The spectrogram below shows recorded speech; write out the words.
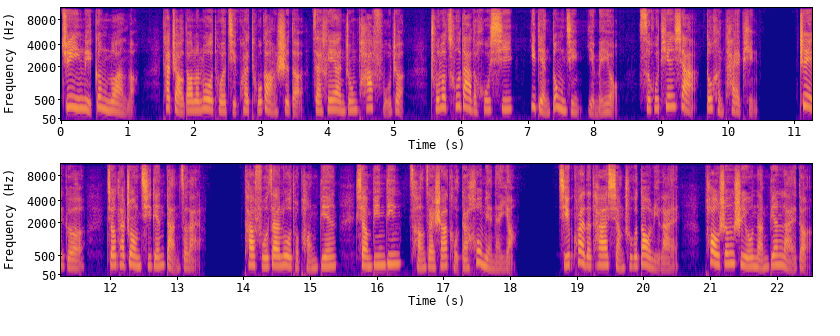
军营里更乱了。他找到了骆驼，几块土岗似的，在黑暗中趴伏着，除了粗大的呼吸，一点动静也没有，似乎天下都很太平。这个教他壮起点胆子来。他伏在骆驼旁边，像兵丁藏在沙口袋后面那样。极快的，他想出个道理来：炮声是由南边来的，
